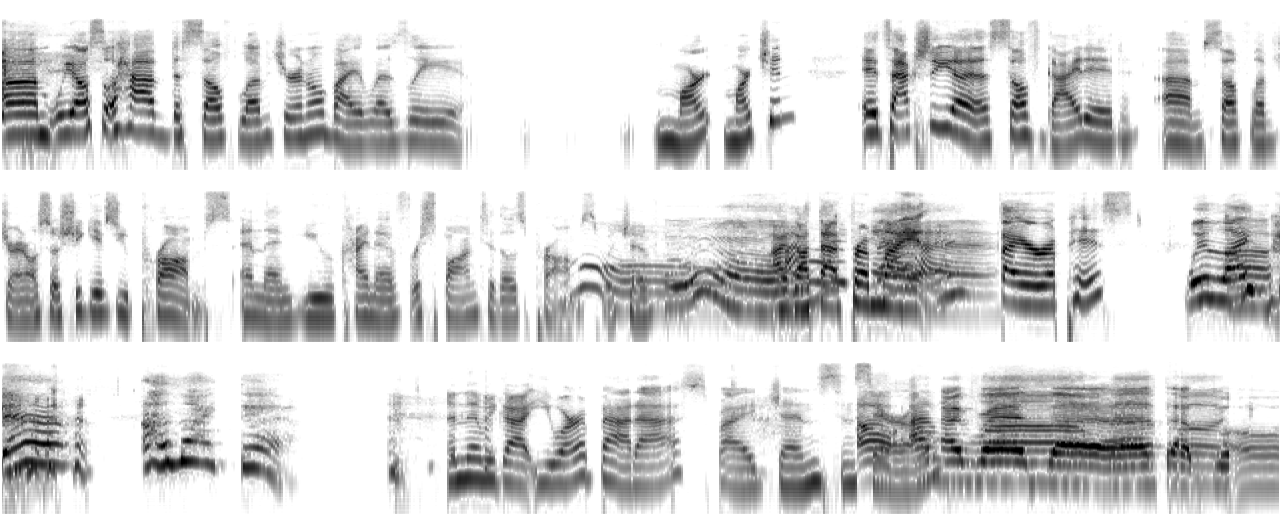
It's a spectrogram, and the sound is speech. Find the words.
Um, we also have the Self Love Journal by Leslie Mart Marchand. It's actually a self-guided um, self-love journal. So she gives you prompts, and then you kind of respond to those prompts. Which I've, I got that like from that. my therapist. we like Uh, that. I like that. and then we got "You Are a Badass" by Jen Sincero. I I read love that- that book. Oh,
